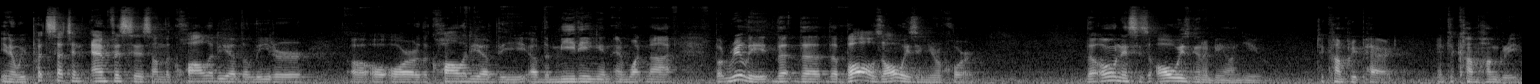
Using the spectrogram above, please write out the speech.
you know, we put such an emphasis on the quality of the leader or, or, or the quality of the, of the meeting and, and whatnot. But really, the, the, the ball is always in your court. The onus is always going to be on you to come prepared and to come hungry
